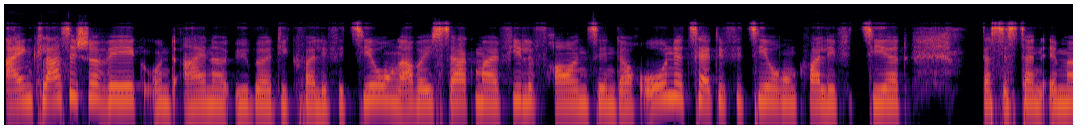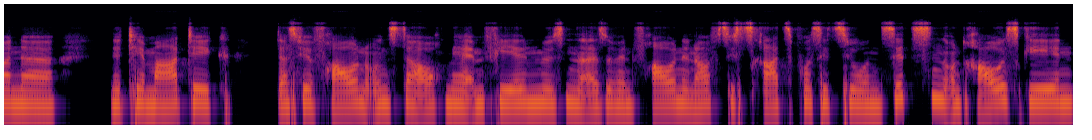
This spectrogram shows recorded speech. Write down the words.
ein klassischer Weg und einer über die Qualifizierung. Aber ich sage mal, viele Frauen sind auch ohne Zertifizierung qualifiziert. Das ist dann immer eine, eine Thematik, dass wir Frauen uns da auch mehr empfehlen müssen. Also wenn Frauen in Aufsichtsratspositionen sitzen und rausgehen,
